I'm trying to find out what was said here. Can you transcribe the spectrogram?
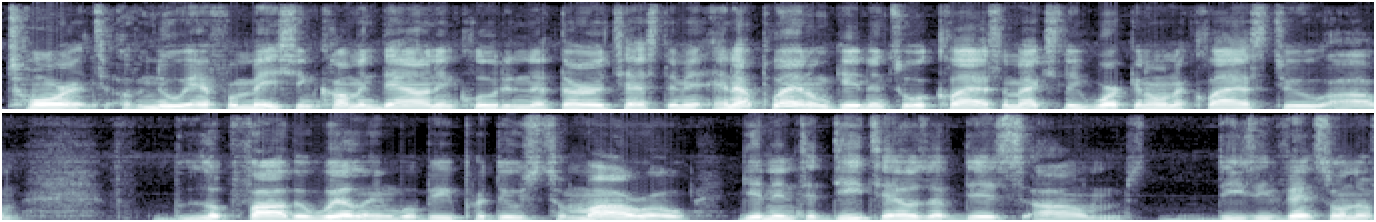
torrent of new information coming down, including the Third Testament. And I plan on getting into a class. I'm actually working on a class to um, look, Father willing, will be produced tomorrow, getting into details of this um, these events on the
